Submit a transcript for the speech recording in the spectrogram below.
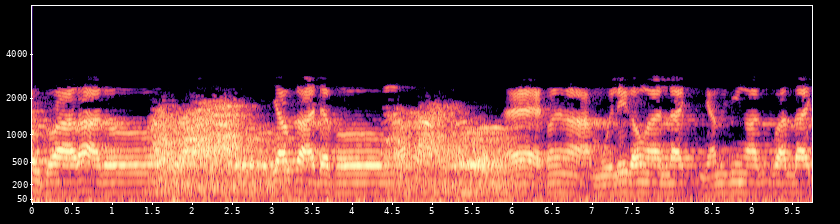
တောက်တွာရသို့ရောက်ကတဖို့အဲခွန်းကမွေလေးကောင်းကလိုက်ရံကြီးငါးကလိုက်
